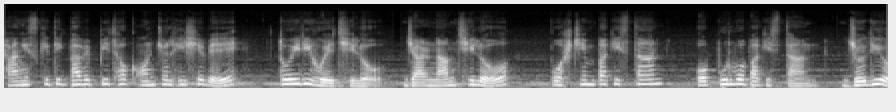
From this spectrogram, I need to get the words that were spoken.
সাংস্কৃতিকভাবে পৃথক অঞ্চল হিসেবে তৈরি হয়েছিল, যার নাম ছিল পশ্চিম পাকিস্তান ও পূর্ব পাকিস্তান। যদিও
